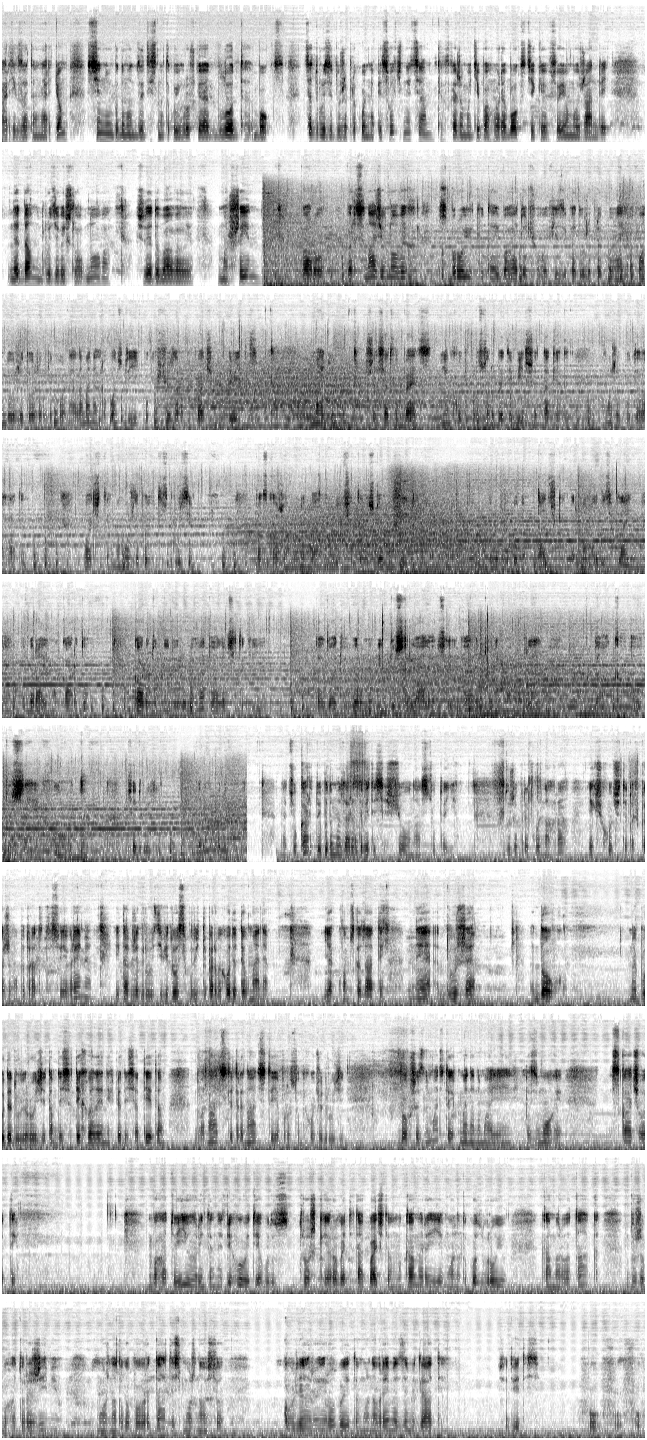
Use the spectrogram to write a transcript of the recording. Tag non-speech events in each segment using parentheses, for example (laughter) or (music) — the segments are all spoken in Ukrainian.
Артік звати мене Артем. Сьогодні ми будемо дивитися на таку ігрушку, як Blood Box. Це, друзі, дуже прикольна пісочниця, так скажемо, типа горе-бокс, тільки в своєму жанрі. Недавно, друзі, вийшла обнова. Сюди додали машин, пару персонажів нових, зброю тут і багато чого. Фізика дуже прикольна, і графон дуже дуже прикольний. Але в мене графон стоїть поки що зараз побачимо, дивіться. Медіум 60 FPS. Я не хочу просто робити більше, так як може бути лагати. Бачите, ви можете подивитись, друзі. Так скажемо, ту машину. Дуже прикольні тачки. Нажмемо, друзі, вибираємо карту. Карт тут не дуже багато, але все-таки є. Так, давайте виберемо індустріал оцей карту, нажмемо play. Так, autosave, load. Все, друзі, переходимо на цю карту і будемо зараз дивитися, що у нас тут є. Дуже прикольна гра. Якщо хочете, так скажемо, потратити своє время. І також, друзі, відоси будуть тепер виходити в мене, як вам сказати, не дуже довго. Не буде, друзі, там 10 хвилинних, 50, там 12, 13. Я просто не хочу, друзі, довше знімати, так як в мене немає змоги скачувати. Багато ігор, інтернет біговий, то я буду трошки робити. Так, бачите, камери є, можна таку зброю, камеру отак, дуже багато режимів, можна тако повертатись, можна ось кольори робити, можна время замідляти. Все, дивіться. Фу, фу, фу.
